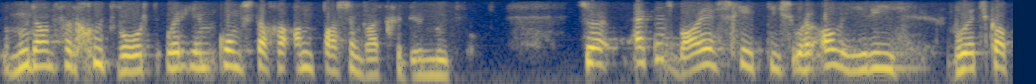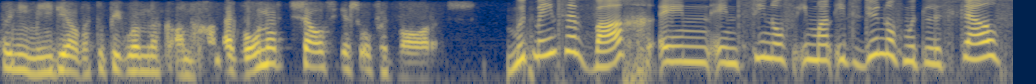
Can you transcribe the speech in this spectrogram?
moet dan vergoed word oor eenkomstige aanpassing wat gedoen moet word. So ek is baie skepties oor al hierdie boodskappe in die media wat op die oomblik aangaan. Ek wonder selfs eers of dit waar is. Moet mense wag en en sien of iemand iets doen of moet hulle self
